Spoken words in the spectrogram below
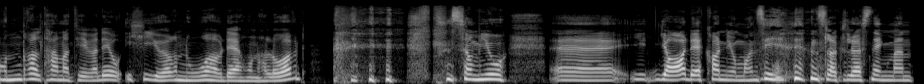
andre alternativet det er å ikke gjøre noe av det hun har lovd. Som jo eh, Ja, det kan jo man si en slags løsning, men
